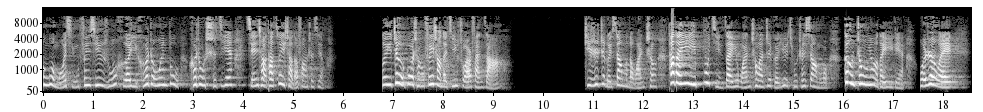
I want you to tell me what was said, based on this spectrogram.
通过模型分析如何以何种温度、何种时间减小它最小的放射性。所以这个过程非常的基础而繁杂。其实这个项目的完成，它的意义不仅在于完成了这个月球车项目，更重要的一点，我认为，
